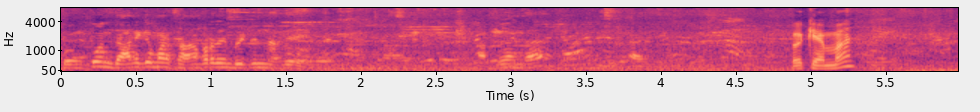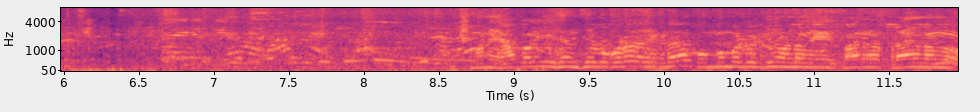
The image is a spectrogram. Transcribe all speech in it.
కొంకొని దానికి మన సాంప్రదాయం పెట్టింది అదే. అర్థమైందా? అది. ఓకే అమ్మా. మన వ్యాపారం చేసిన సేపు కూడా ఇక్కడ కుంకుమ పెట్టుకుని ఉండాలి ప్రాణ- ప్రాంగణంలో.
